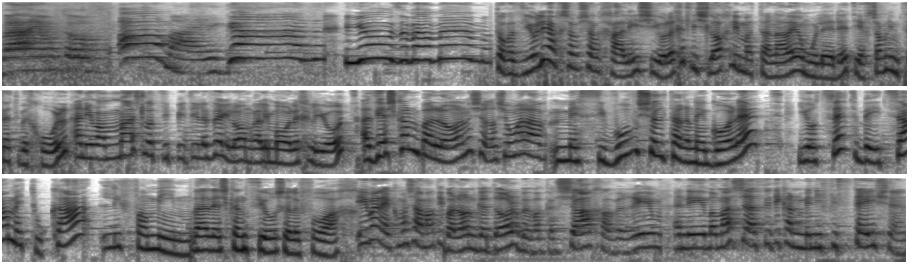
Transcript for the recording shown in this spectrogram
ביי, יום טוב. oh my god! יואו, זה מהמם! טוב, אז יוליה עכשיו שלחה לי שהיא הולכת לשלוח לי מתנה ליום הולדת, היא עכשיו נמצאת בחו"ל. אני ממש לא ציפיתי לזה, היא לא אמרה לי מה הולך להיות. אז יש כאן בלון שרשום עליו מסיבוב של תרנגולת, יוצאת ביצה מתוקה לפעמים. ואז יש כאן ציור של אפרוח. אימא'לה, כמו שאמרתי, בלון גדול, בבקשה, חברים. אני ממש עשיתי כאן manifestation.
